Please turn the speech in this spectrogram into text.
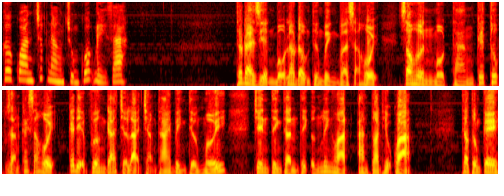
cơ quan chức năng Trung Quốc đề ra. Theo đại diện Bộ Lao động Thương binh và Xã hội, sau hơn một tháng kết thúc giãn cách xã hội, các địa phương đã trở lại trạng thái bình thường mới trên tinh thần thích ứng linh hoạt, an toàn hiệu quả. Theo thống kê,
